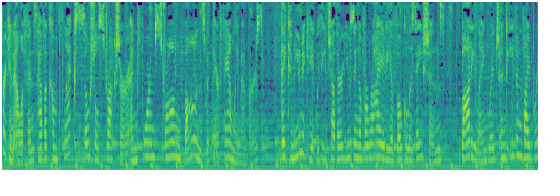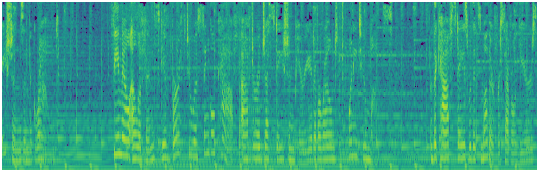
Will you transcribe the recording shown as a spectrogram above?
African elephants have a complex social structure and form strong bonds with their family members. They communicate with each other using a variety of vocalizations, body language, and even vibrations in the ground. Female elephants give birth to a single calf after a gestation period of around 22 months. The calf stays with its mother for several years,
